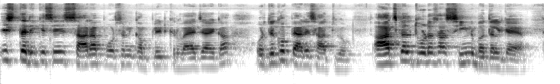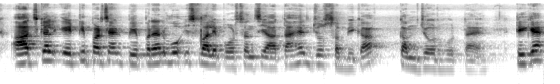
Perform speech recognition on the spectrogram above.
इस तरीके से सारा पोर्शन कंप्लीट करवाया जाएगा। और देखो प्यारे साथियों, आजकल थोड़ा सा सीन बदल गया है। आजकल 80 परसेंट पेपर है, वो इस वाले पोर्शन से आता है जो सभी का कमज़ोर होता है। ठीक है?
